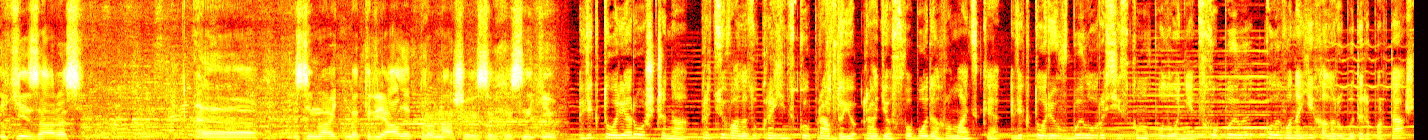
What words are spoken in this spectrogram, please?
які зараз е, знімають матеріали про наших захисників. Вікторія Рощина працювала з українською правдою Радіо Свобода Громадське. Вікторію вбили у російському полоні. Схопили, коли вона їхала робити репортаж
